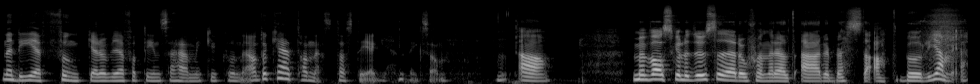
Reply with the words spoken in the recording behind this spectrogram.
när det funkar och vi har fått in så här mycket kunder, ja då kan jag ta nästa steg. Liksom. Ja. Men vad skulle du säga då generellt är det bästa att börja med?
